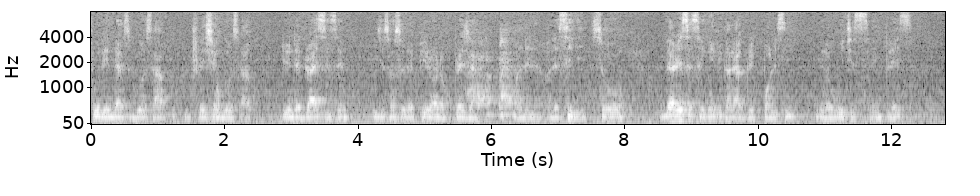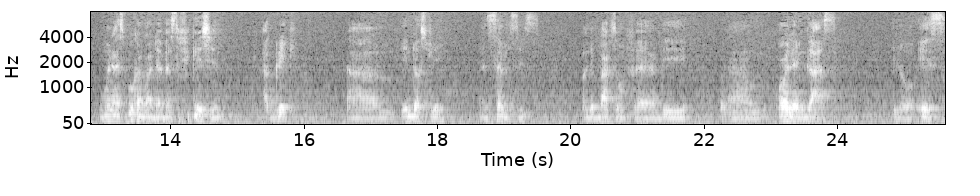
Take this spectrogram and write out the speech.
food index goes up, inflation goes up during the dry season, which is also the period of pressure on the, on the cedi. So there is a significant agri policy, you know, which is in place. When I spoke about diversification, agri, um, industry, and services on the backs of uh, the um, oil and gas, you know, is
